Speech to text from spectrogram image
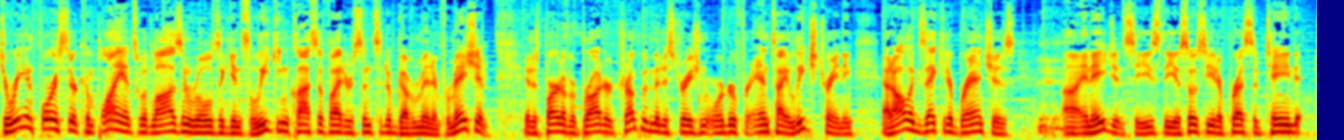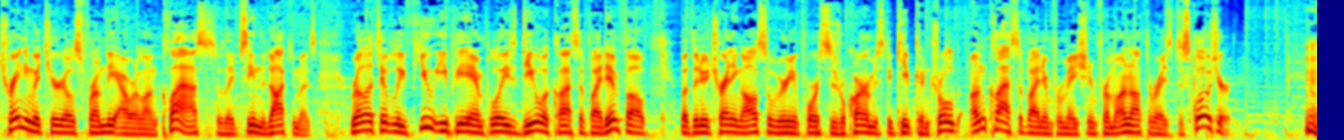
to reinforce their compliance with laws and rules against leaking classified or sensitive government information. It is part of a broader Trump administration order for anti leach training at all executive branches uh, and agencies. The Associated Press obtained training materials from the hour long class, so they've seen the documents. Relatively few EPA employees deal with classified info, but the new training also reinforces requirements to keep controlled, unclassified information from unauthorized disclosure. Hmm.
